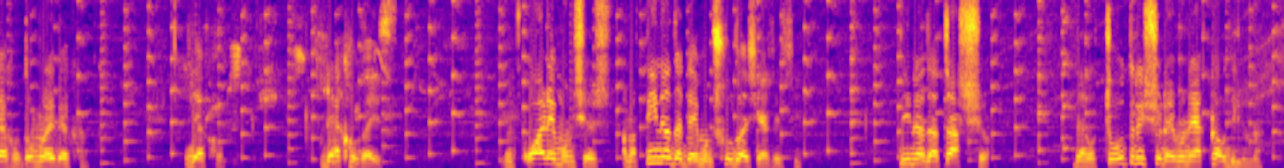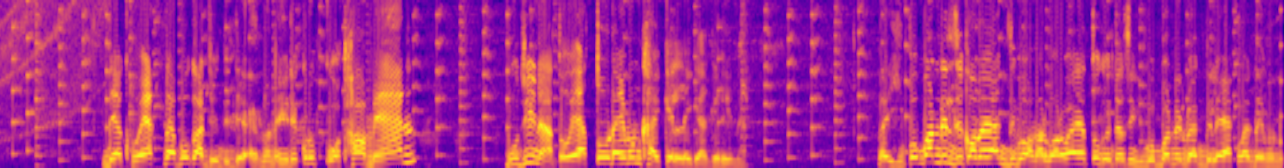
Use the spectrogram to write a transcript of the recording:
দেখো, তোমরাই দেখো। দেখো। দেখো গাইস কয় ডায়মন্ড শেষ? আমার তিন হাজার ডায়মন্ড সোজা শেষ হয়েছে। তিন হাজার চারশো। দেখো, চৌত্রিশশো ডায়মন্ড একটাও দিল না। দেখো, একটা পোকা যদি দেয় মানে এটা কোনো কথা ম্যান বুঝি না তো, এত ডায়মন্ড খাই কে লেগে আগেরই না ভাই হিপহপ বান্ডিল যে কবে ব্যাগ দিব? আমার বড় ভাই এত কইতাছে হিপহপ বান্ডিল ব্যাগ দিলে এক লাখ ডায়মন্ড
